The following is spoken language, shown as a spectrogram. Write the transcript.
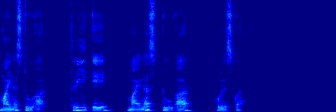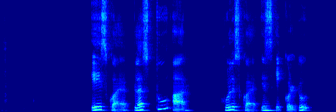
minus 2r 3a minus 2r whole square a square plus 2r whole square is equal to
